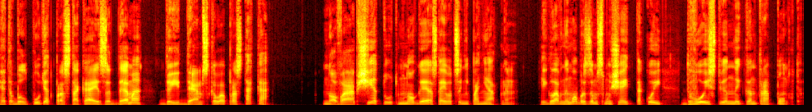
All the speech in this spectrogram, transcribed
это был путь от простака из Эдема до эдемского простака. Но вообще тут многое остается непонятным. И главным образом смущает такой двойственный контрапункт.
